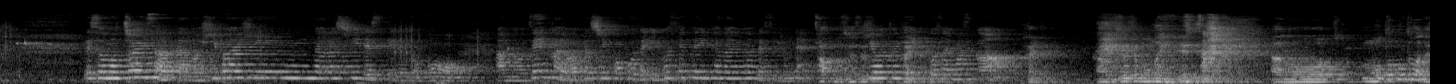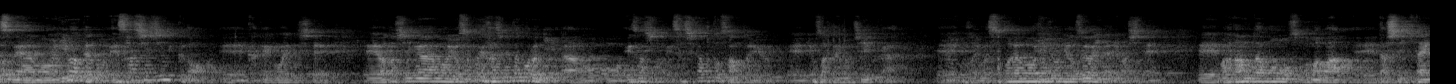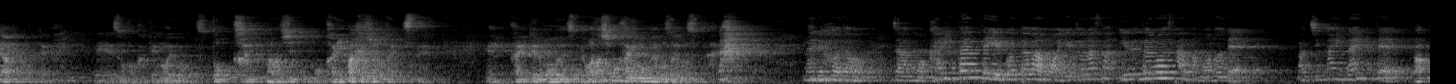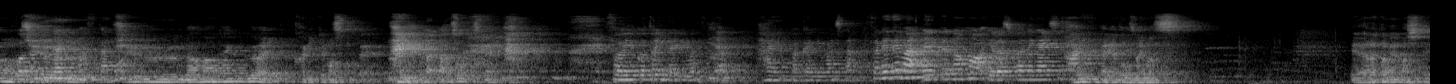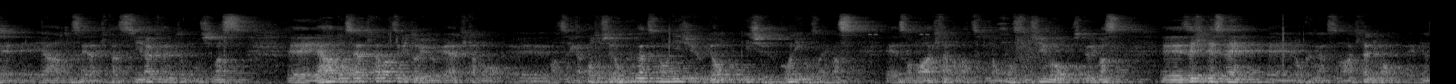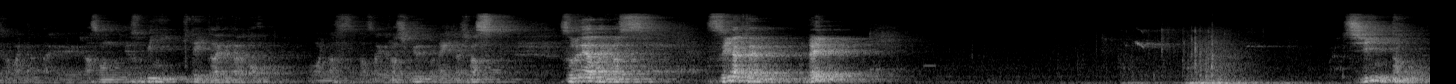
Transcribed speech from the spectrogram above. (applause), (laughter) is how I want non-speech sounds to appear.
でそのチョイさんってあの非売品だらしいですけれどもあの前回私ここで言わせていただいたんですよねあ、もう全記然。憶にはい。ございますか、はい。あの全然問題ないです。(laughs) あのもともとはですね、あの岩手の江差ジンクの、えー、掛け声でして、えー、私があのよさこい始めた頃にあの江差の江差かぶとさんという、えー、よさこいのチームが、えー、ございます。そこであの非常にお世話になりまして、えー、学んだものをそのまま、えー、出していきたいなと思って、えー、その掛け声をずっと借りっぱなし、もう借りパク状態ですね。えー、借りてるものですので、私も借り物でございます。なるほどじゃあもう借りたっていうことはもうゆうたろうさんゆうたろうさんのもので間違いないってあ、もうことになりますかね？17年ぐらい借りてますので、(laughs) あそうですね。そういうことになりますねはいわかりましたそれでは演舞の方よろしくお願いします、はい、ありがとうございます。えー改めまして、えー、ヤートセ秋田水楽谷と申します。えー、ヤートセ秋田祭りという秋田の、えー祭りが今年6月の24、25にございます。えーその秋田の祭りのホストチームをしております。えーぜひですね、えー6月の秋田にも、えー皆様に、えー遊ん遊びに来ていただけたらと思います。どうぞよろしくお願いいたします。それでは参ります。水楽天レイ。神道今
